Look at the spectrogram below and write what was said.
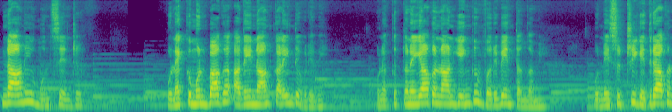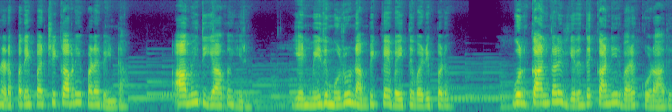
நானே முன் சென்று. உனக்கு முன்பாக அதை நான் கலைந்து விடுவேன். உனக்கு துணையாக நான் எங்கும் வருவேன் தங்கமே. உன்னை சுற்றி எதிராக நடப்பதை பற்றி கவலைப்பட வேண்டாம். அமைதியாக இரு. என் மீது முழு நம்பிக்கை வைத்து வழிபடும். உன் கண்களில் இருந்து கண்ணீர் வரக்கூடாது.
